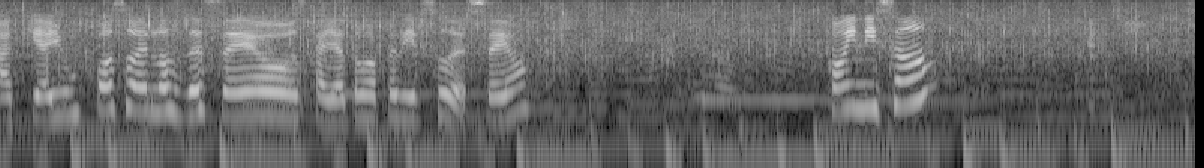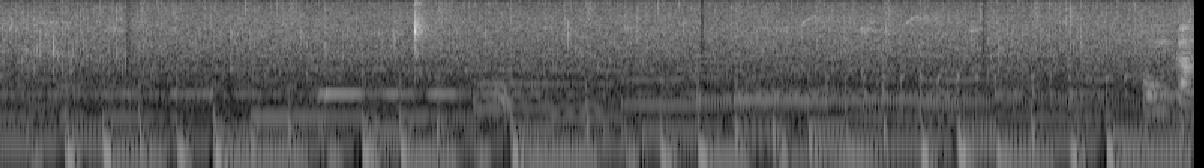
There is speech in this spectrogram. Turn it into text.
aquí hay un pozo de los deseos. Hayato va a pedir su deseo. ¿Coinizo? 건강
